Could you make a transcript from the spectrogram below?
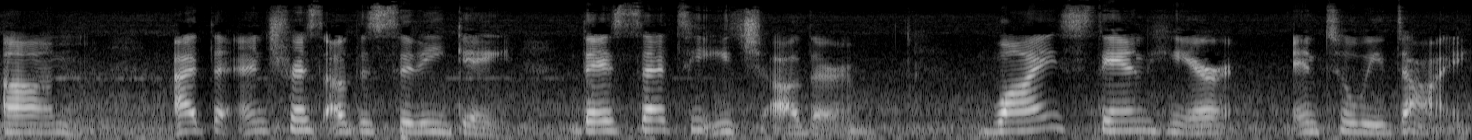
um, at the entrance of the city gate. They said to each other, Why stand here until we die?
